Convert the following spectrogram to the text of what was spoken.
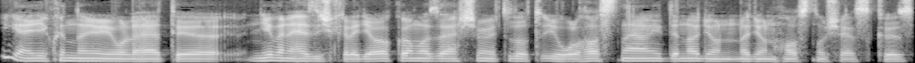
Igen, egyébként nagyon jól lehet. Nyilván ehhez is kell egy alkalmazás, amit tudod jól használni, de nagyon-nagyon hasznos eszköz,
